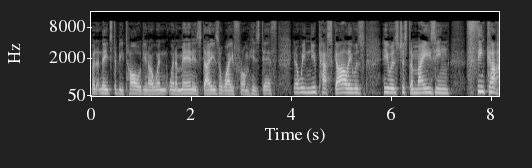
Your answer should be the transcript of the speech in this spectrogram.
But it needs to be told, you know, when, when a man is days away from his death. You know, we knew Pascal. He was, he was just amazing thinker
